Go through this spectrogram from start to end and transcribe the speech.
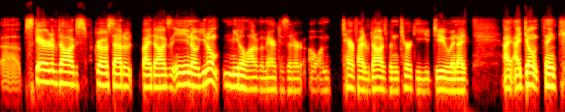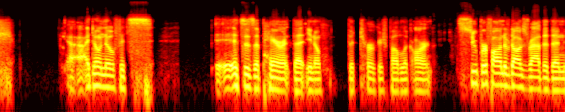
uh, scared of dogs, grossed out of, by dogs. You know, you don't meet a lot of Americans that are, oh, I'm terrified of dogs, but in Turkey you do. And I, I, I don't think, I don't know if it's, it's as apparent that you know the Turkish public aren't super fond of dogs, rather than,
